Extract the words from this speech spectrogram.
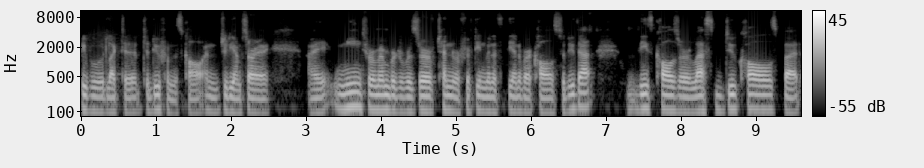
people would like to to do from this call. And Judy, I'm sorry, I, I mean to remember to reserve 10 or 15 minutes at the end of our calls to do that. These calls are less do calls, but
